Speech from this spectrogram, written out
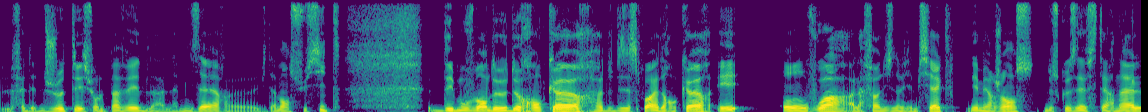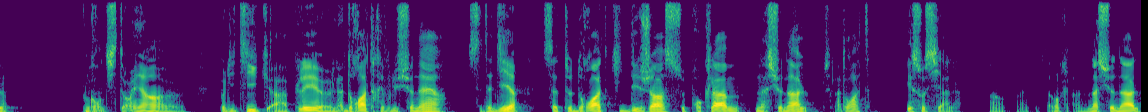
le fait d'être jeté sur le pavé de la, misère, évidemment, suscite des mouvements de, rancœur, de désespoir et de rancœur. Et on voit à la fin du XIXe siècle l'émergence de ce que Zev Sternel, grand historien politique, a appelé la droite révolutionnaire, c'est-à-dire cette droite qui déjà se proclame nationale, c'est la droite, et sociale. Hein. un national,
